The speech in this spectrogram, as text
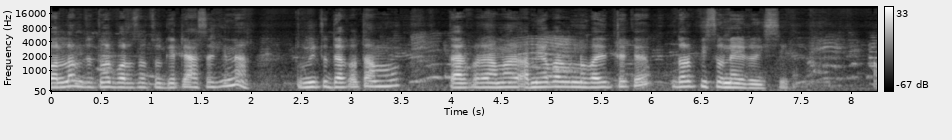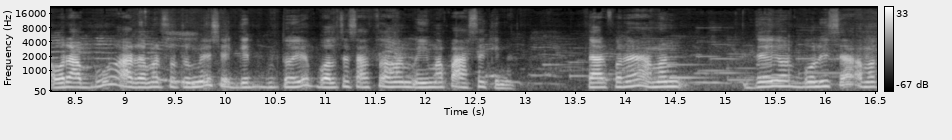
বললাম যে, তোমার বড় ছোট গেটে আছে কি না? তুমি তো দেখো তো আম্মু। তারপরে আমার আমি আবার অন্য বাড়ি থেকে ধরো পিছনেই রয়েছি। ওর আব্বু আর আমার ছোট মেয়ে, সেই গেট গুতো হয়ে বলছে শাশু আমার মেয়ে মাপা আছে কিনা তারপরে আমার যেই ওর বলিছে, আমার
